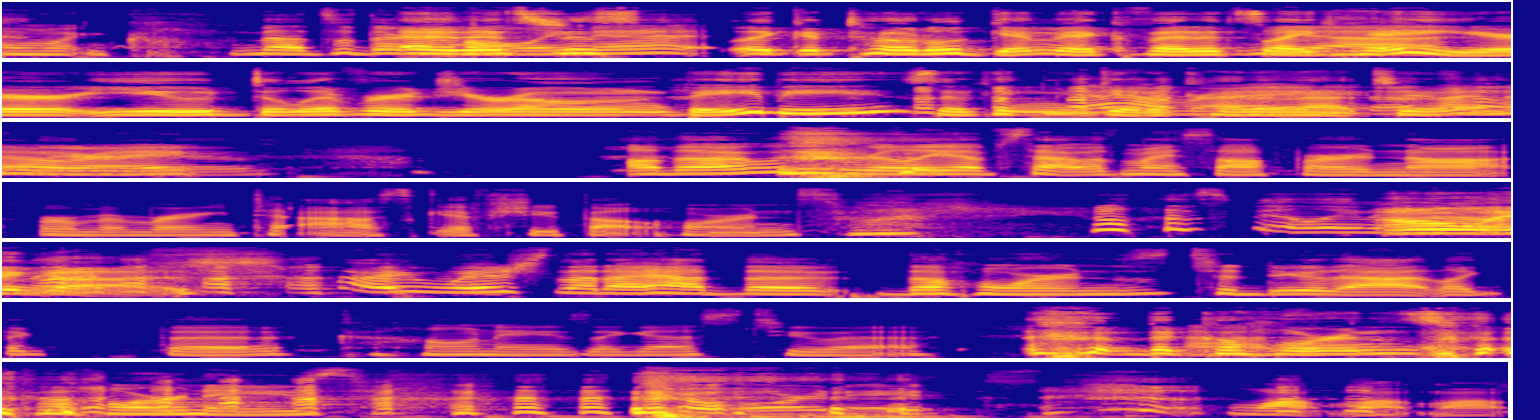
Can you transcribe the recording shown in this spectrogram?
oh my god, that's what they're and it's just it. like a total gimmick. But it's like, Yeah. hey, you're you delivered your own baby, so can you get Yeah, a cut of that too? I know, right? Although I was really upset with myself for not remembering to ask if she felt horns when she was feeling. Oh my out. gosh! I wish that I had the the horns to do that, like the the cojones, I guess, to uh the Uh, cahorns. cojones. womp womp womp.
